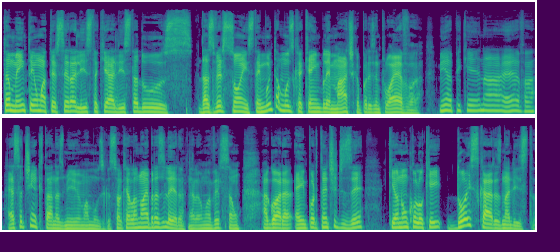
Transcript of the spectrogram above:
também tem uma terceira lista, que é a lista dos das versões. Tem muita música que é emblemática, por exemplo, Eva. Minha pequena Eva. Essa tinha que estar nas mil e uma músicas, só que ela não é brasileira, ela é uma versão. Agora, é importante dizer que eu não coloquei dois caras na lista.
